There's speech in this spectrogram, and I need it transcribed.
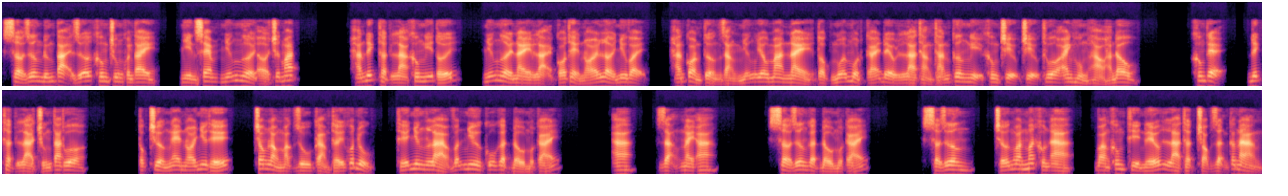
Sở dương đứng tại giữa không trung quanh tay, nhìn xem những người ở trước mắt. Hắn đích thật là không nghĩ tới những người này lại có thể nói lời như vậy, hắn còn tưởng rằng những yêu man này tộc mỗi một cái đều là thẳng thắn cương nghị không chịu chịu thua anh hùng hảo hắn đâu. Không tệ, đích thật là chúng ta thua. Tộc trưởng nghe nói như thế, trong lòng mặc dù cảm thấy khuất nhục, thế nhưng là vẫn như cũ gật đầu một cái. A, dạng này a. Sở dương gật đầu một cái. Sở dương, chớ ngoan mất khôn a, bằng không thì nếu là thật chọc giận các nàng,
